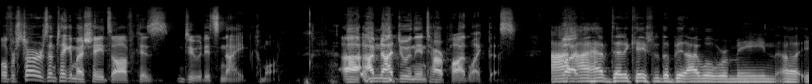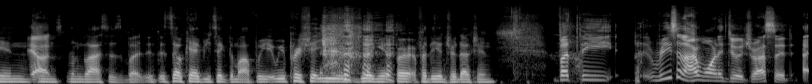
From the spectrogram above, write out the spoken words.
Well, for starters, I'm taking my shades off because, dude, it's night. Come on. Uh, I'm not doing the entire pod like this. But- I, I have dedication to the bit. I will remain uh, in, Yeah. in sunglasses, but it's okay if you take them off. We we appreciate you doing it for, for the introduction. But the reason I wanted to address it, I-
